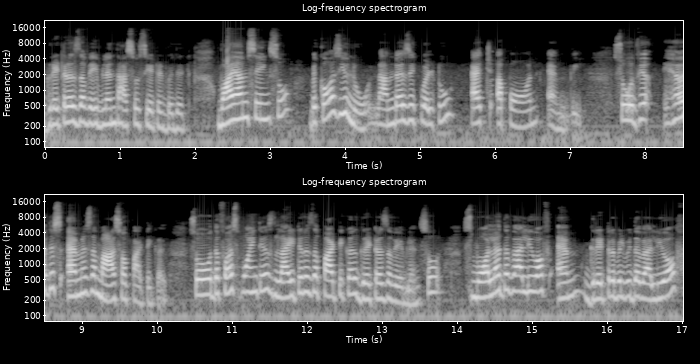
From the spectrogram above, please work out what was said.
greater is the wavelength associated with it. Why I am saying so? Because you know lambda is equal to h upon mv. So, if you here this m is the mass of particle. So, the first point is lighter is the particle, greater is the wavelength. So, smaller the value of m, greater will be the value of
